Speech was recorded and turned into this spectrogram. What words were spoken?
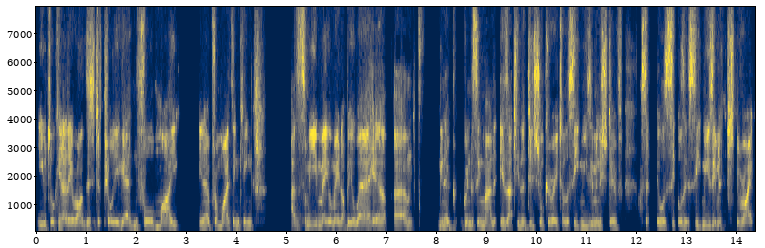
You were talking earlier on. This is just purely again for my you know, from my thinking, as some of you may or may not be aware here, um, you know, Gurinder Singh Mann is actually the digital curator of the Sikh Museum Initiative. I said it was was it Sikh Museum Initiative, right?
